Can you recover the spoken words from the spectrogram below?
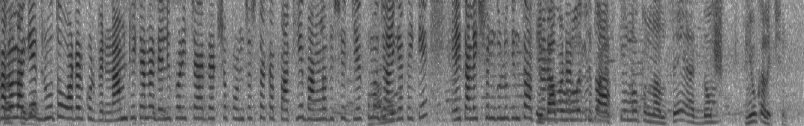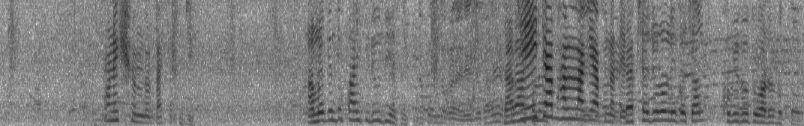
ভালো লাগে দ্রুত অর্ডার করবেন। নাম ঠিকানা ডেলিভারি চার্জ একশো পঞ্চাশ টাকা পাঠিয়ে বাংলাদেশের যে কোনো জায়গা থেকে এই কালেকশনগুলো কিন্তু আপনারা অর্ডার করতে কিন্তু পারেন। আজকে নতুন নামছে একদম নিউ কালেকশন। অনেক সুন্দর দেখেন। জি। আমরা কিন্তু পাইকারিও দিয়ে থাকি। যেইটা ভালো লাগে আপনাদের। ব্যবসার জন্য নিতে চান খুবই দ্রুত অর্ডার করতে হবে।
